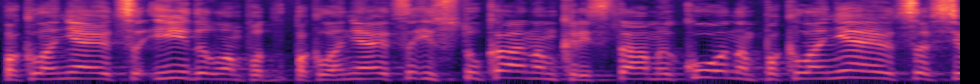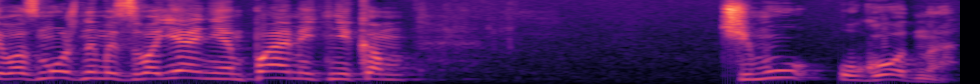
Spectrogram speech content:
Поклоняются идолам, поклоняются истуканам, крестам, иконам, поклоняются всевозможным изваяниям, памятникам, чему угодно,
